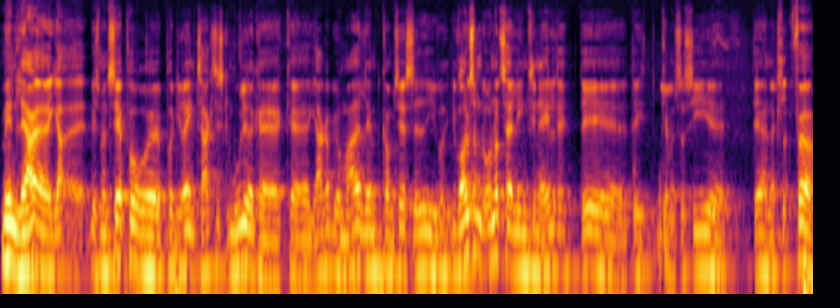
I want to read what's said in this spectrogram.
Men lær, ja, hvis man ser på, øh, på de rent taktiske muligheder, kan, kan Jakob jo meget nemt komme til at sidde i, i voldsomt undertal i en finale. Det, det, det kan man så sige, øh, det har han klar, før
